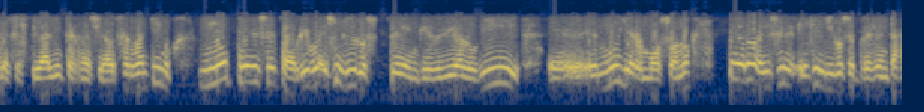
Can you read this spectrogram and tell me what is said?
del Festival Internacional Cervantino no puede ser para abrir boca. Es un libro espléndido, ya lo vi, eh, muy hermoso, ¿no? Pero ese, ese libro se presenta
